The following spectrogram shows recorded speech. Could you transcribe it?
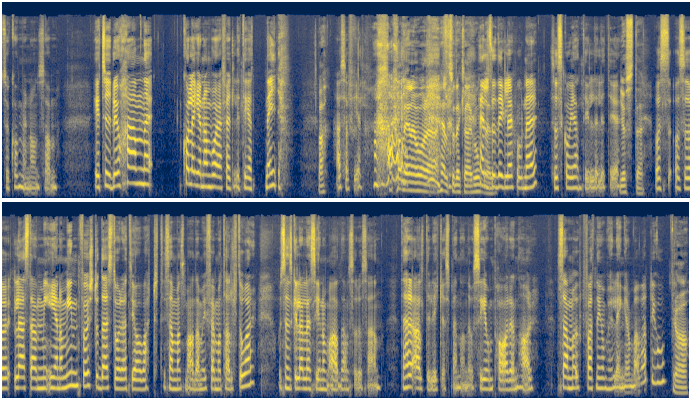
så kommer någon som är tydlig. Och han kollar igenom våra fertilitet... Nej! Va? Alltså fel. Kolla igenom våra hälsodeklarationer. Hälsodeklarationer. Så skojar han till det lite ju. Just det. Och, så- och så läste han igenom min först och där står det att jag har varit tillsammans med Adam i fem och ett halvt år. Och sen skulle han läsa igenom Adams och då sa han det här är alltid lika spännande att se om paren har samma uppfattning om hur länge de har varit ihop. Ja.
